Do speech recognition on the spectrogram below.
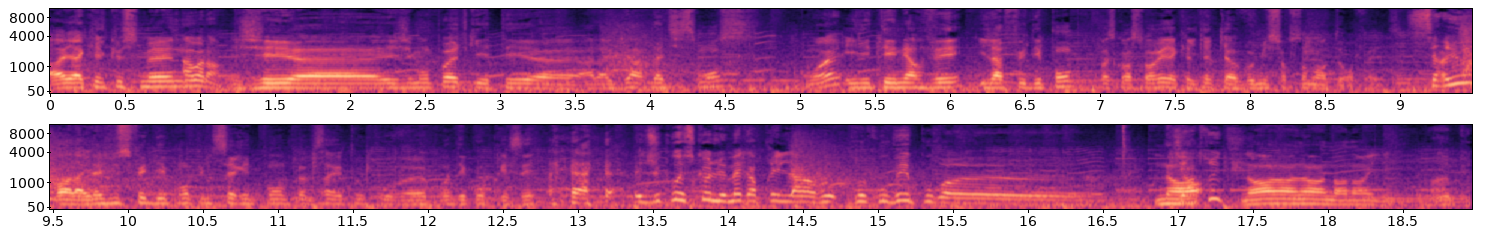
Ah, il y a quelques semaines, Ah, voilà. j'ai euh, j'ai mon pote qui était euh, à la gare d'Atis-Mons. Ouais. Il était énervé, il a fait des pompes parce qu'en soirée il y a quelqu'un qui a vomi sur son manteau en fait. Sérieux? Voilà, il a juste fait des pompes, une série de pompes comme ça et tout pour, euh, pour décompresser. Mais du coup, est-ce que le mec après il l'a re- retrouvé pour. Euh... Non, un truc? Non, non, non, non, non, il est. Ah, puis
